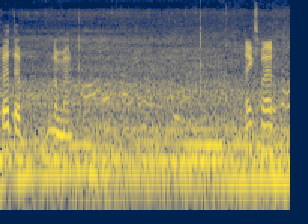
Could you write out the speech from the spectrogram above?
Espérate, man. Thanks, man.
